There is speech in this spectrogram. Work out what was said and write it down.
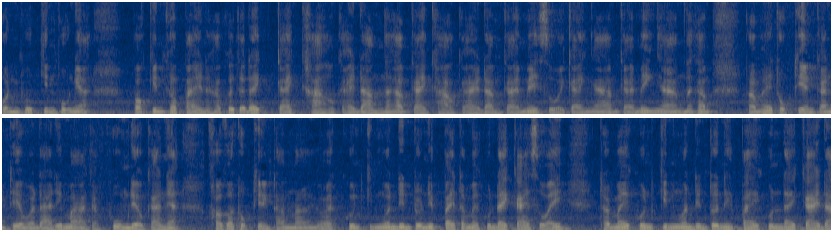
คนที่กินพวกเนี้ย พอกินเข้าไปนะครับก็จะได้กายขาวกายดำนะครับกายขาวกายดำกายไม่สวยกายงามกายไม่งามนะครับทำให้ถกเถียงกันเทวดาที่มาจากภูมิเดียวกันเนี่ยเขาก็ถกเถียงทำมาว่าคุณกินง้วนดินตัวนี้ไปทำไมคุณได้กายสวยทำไมคุณกินง้วนดินตัวนี้ไป คุณได้กายด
